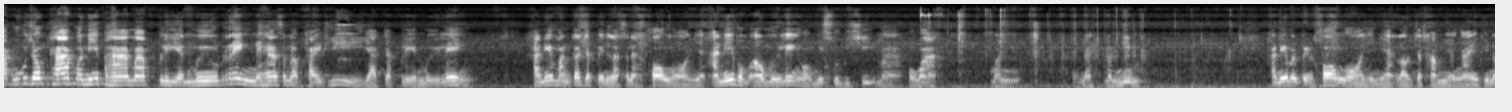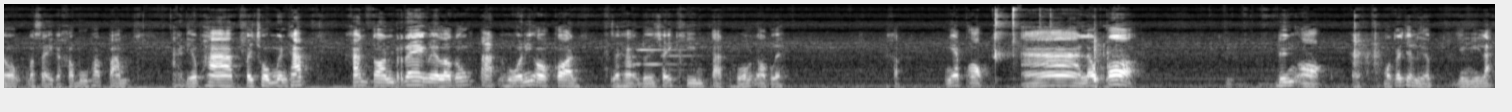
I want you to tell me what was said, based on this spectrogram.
ครับคุณผู้ชมครับวันนี้พามาเปลี่ยนมือเร่งนะฮะสำหรับใครที่อยากจะเปลี่ยนมือเร่งคราวนี้มันก็จะเป็นลักษณะข้องออย่างเงี้ยอันนี้ผมเอามือเร่งของมิ t ซูบิชิมา เพราะว่ามันเห็นไหมมันนิ่มคราวนี้มันเป็นข้องออย่างเงี้ยเราจะทำยังไงพี่น้องมาใส่กับคาบูผ้าปั๊มอะเดี๋ยวพาไปชมกันครับ ขั้นตอนแรกเลยเราต้องตัดหัวนี้ออกก่อนนะฮะโดยใช้ครีมตัดหัวมันออกเลยนะครับแงบออกอ่าแล้วก็ดึงออกอะมันก็จะเหลืออย่างนี้ละ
